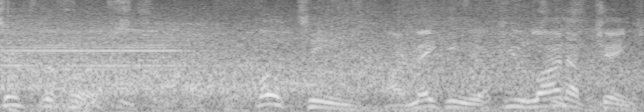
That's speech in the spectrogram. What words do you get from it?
Can't the first. Both teams are making a few lineup changes.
